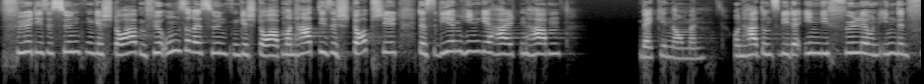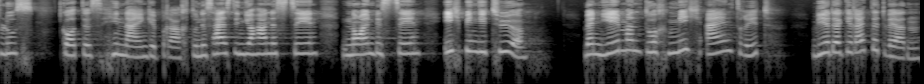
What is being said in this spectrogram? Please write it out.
für diese Sünden gestorben, für unsere Sünden gestorben und hat dieses Stoppschild, das wir ihm hingehalten haben, weggenommen und hat uns wieder in die Fülle und in den Fluss Gottes hineingebracht. Und es heißt in Johannes 10, 9 bis 10, ich bin die Tür. Wenn jemand durch mich eintritt, wird er gerettet werden.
